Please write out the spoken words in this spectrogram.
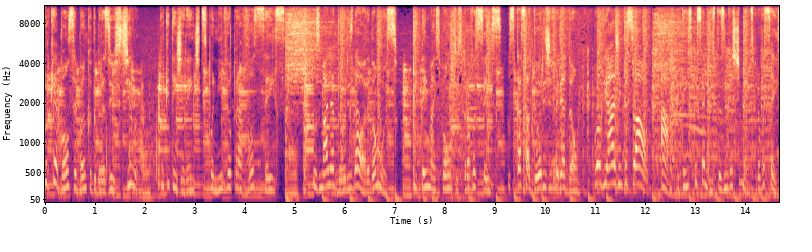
Por que é bom ser Banco do Brasil Estilo? Porque tem gerente disponível para vocês. Os malhadores da hora do almoço. E tem mais pontos para vocês, os caçadores de feriadão. Boa viagem, pessoal! Ah, e tem especialistas em investimentos para vocês,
